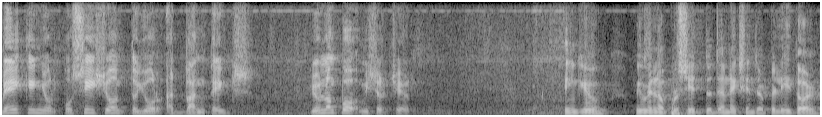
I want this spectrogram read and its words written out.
making your position to your advantage. Yun lang po, Mr. Chair. Thank you. We will now proceed to the next interpellator.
